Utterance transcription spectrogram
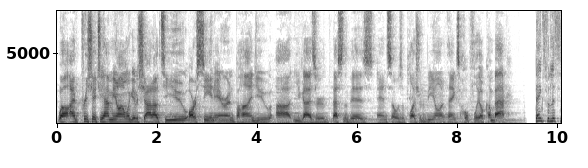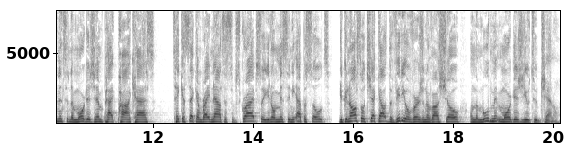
Well, I appreciate you having me on. I want to give a shout out to you, RC and Aaron behind you. Uh, you guys are best in the biz, and so it was a pleasure to be on. Thanks. Hopefully, I'll come back. Thanks for listening to the Mortgage Impact Podcast. Take a second right now to subscribe so you don't miss any episodes. You can also check out the video version of our show on the Movement Mortgage YouTube channel.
